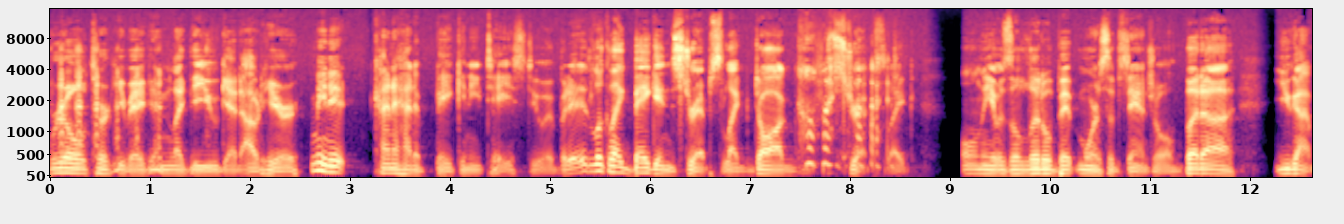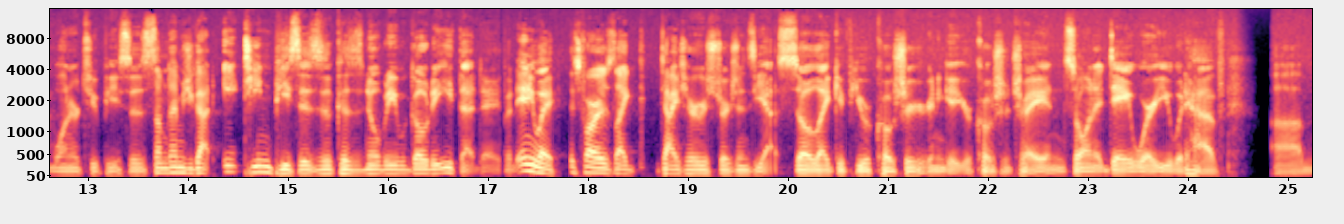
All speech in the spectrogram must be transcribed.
real turkey bacon like that you get out here. I mean it kind of had a bacony taste to it, but it looked like bacon strips, like dog Oh strips, like only it was a little bit more substantial. But uh you got one or two pieces. Sometimes you got 18 pieces because nobody would go to eat that day. But anyway, as far as like dietary restrictions, yes. So like if you're kosher, you're going to get your kosher tray. And so on a day where you would have um,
